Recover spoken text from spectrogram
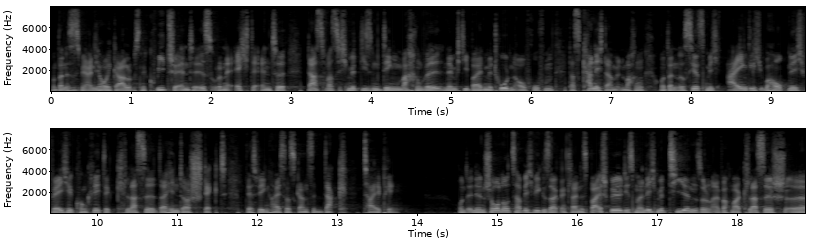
Und dann ist es mir eigentlich auch egal, ob es eine quietsche Ente ist oder eine echte Ente. Das, was ich mit diesem Ding machen will, nämlich die beiden Methoden aufrufen, das kann ich damit machen. Und dann interessiert es mich eigentlich überhaupt nicht, welche konkrete Klasse dahinter steckt. Deswegen heißt das Ganze Duck-Typing. Und in den Shownotes habe ich, wie gesagt, ein kleines Beispiel, diesmal nicht mit Tieren, sondern einfach mal klassisch äh,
